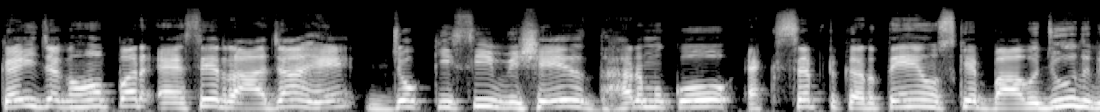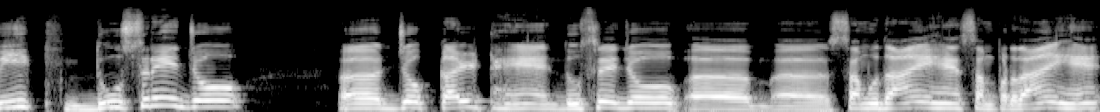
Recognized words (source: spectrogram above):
कई जगहों पर ऐसे राजा हैं जो किसी विशेष धर्म को एक्सेप्ट करते हैं, उसके बावजूद भी दूसरे जो जो कल्ट हैं, दूसरे जो समुदाय हैं, संप्रदाय हैं,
